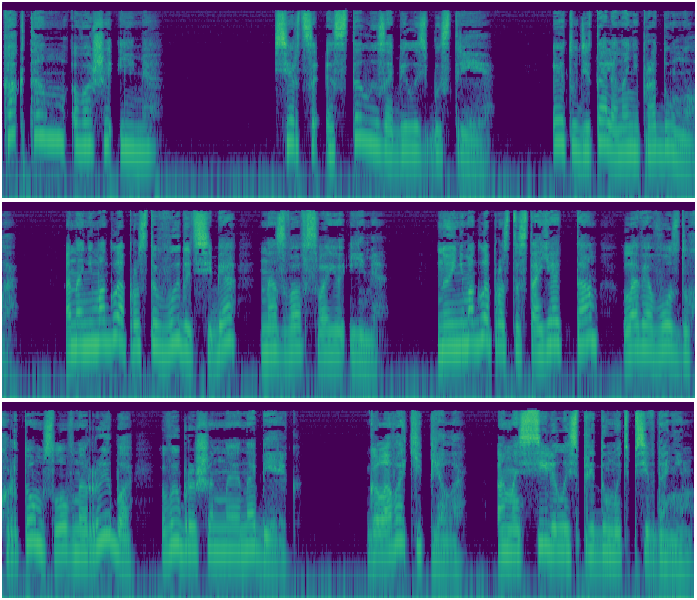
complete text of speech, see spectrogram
«Как там ваше имя?» Сердце Эстеллы забилось быстрее. Эту деталь она не продумала. Она не могла просто выдать себя, назвав свое имя. Но и не могла просто стоять там, ловя воздух ртом, словно рыба, выброшенная на берег. Голова кипела. Она силилась придумать псевдоним.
